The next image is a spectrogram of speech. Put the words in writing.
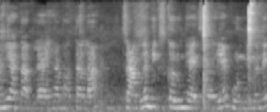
आणि आता आपल्या ह्या भाताला चांगलं मिक्स करून घ्यायचं आहे या फोडणीमध्ये.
